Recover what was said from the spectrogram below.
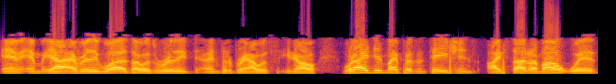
And, and yeah, I really was. I was really into the brand. I was, you know, when I did my presentations, I started them out with,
